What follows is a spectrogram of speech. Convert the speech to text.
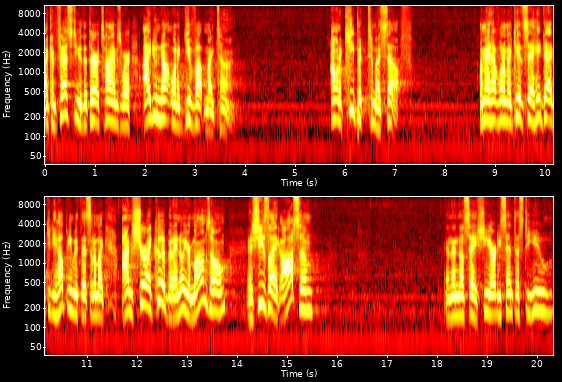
I confess to you that there are times where I do not want to give up my time. I want to keep it to myself. I might have one of my kids say, Hey, dad, could you help me with this? And I'm like, I'm sure I could, but I know your mom's home. And she's like, Awesome. And then they'll say, She already sent us to you.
